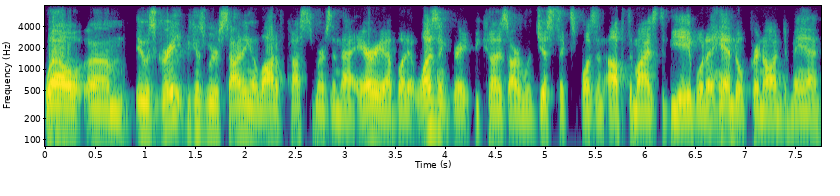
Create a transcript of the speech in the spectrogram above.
Well, um, it was great because we were signing a lot of customers in that area, but it wasn't great because our logistics wasn't optimized to be able to handle print on demand.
